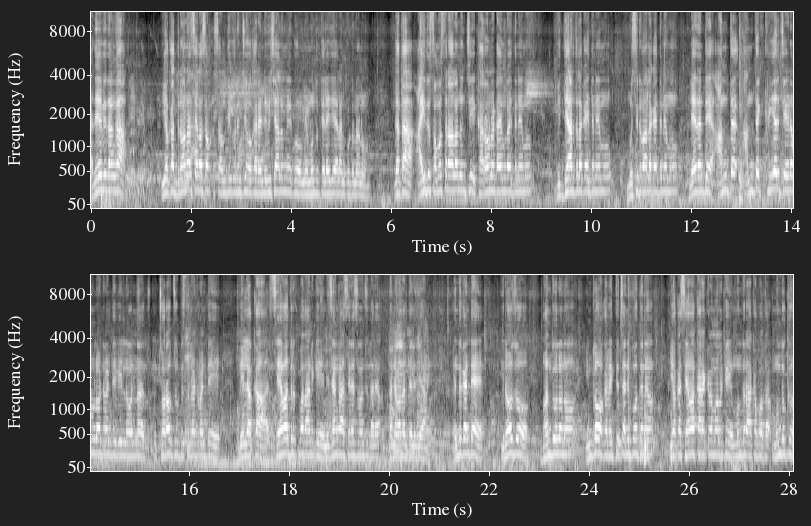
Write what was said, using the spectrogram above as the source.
అదేవిధంగా ఈ యొక్క ద్రోణాచల సమితి గురించి ఒక రెండు విషయాలు మీకు మీ ముందు తెలియజేయాలనుకుంటున్నాను. గత ఐదు సంవత్సరాల నుంచి కరోనా టైంలో అయితేనేమో విద్యార్థులకైతేనేమో ముసిరి వాళ్ళకైతేనేమో లేదంటే అంత అంత్యక్రియలు చేయడంలో అటువంటి వీళ్ళు ఉన్న చొరవ చూపిస్తున్నటువంటి వీళ్ళ యొక్క సేవా దృక్పథానికి నిజంగా శిరస్సు వంచి ధన్యవాదాలు తెలియజేయాలి. ఎందుకంటే ఈరోజు బంధువులను ఇంట్లో ఒక వ్యక్తి చనిపోతేనే ఈ యొక్క సేవా కార్యక్రమాలకి ముందు రాకపోతా ముందుకు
